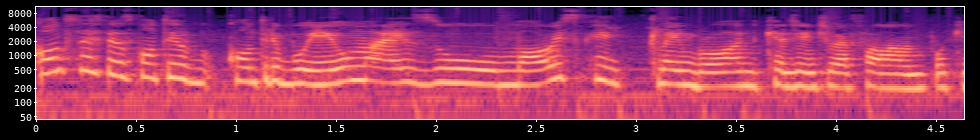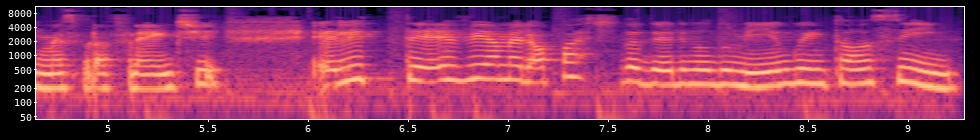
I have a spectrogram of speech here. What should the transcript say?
com certeza contribu- contribuiu, mas o Morris Claiborne, que a gente vai falar um pouquinho mais pra frente, ele teve a melhor partida dele no domingo, então assim,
